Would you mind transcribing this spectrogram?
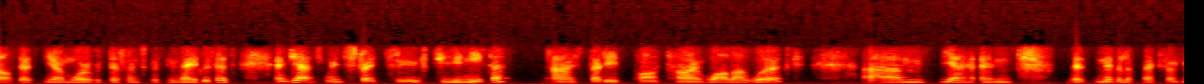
felt that you know more of a difference could be made with it. And yeah, went straight through to UNISA. I studied part time while I worked. Um, yeah, and it never looked back since.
